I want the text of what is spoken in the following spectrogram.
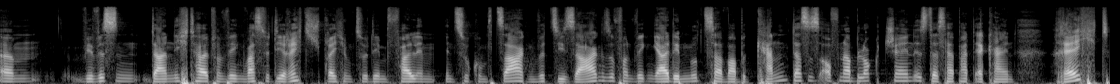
ähm, wir wissen da nicht halt von wegen, was wird die Rechtsprechung zu dem Fall im, in Zukunft sagen? Wird sie sagen, so von wegen, ja, dem Nutzer war bekannt, dass es auf einer Blockchain ist, deshalb hat er kein Recht,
